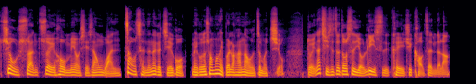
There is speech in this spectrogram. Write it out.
就算最后没有协商完，造成的那个结果，美国的双方也不会让他闹了这么久。对，那其实这都是有历史可以去考证的啦。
